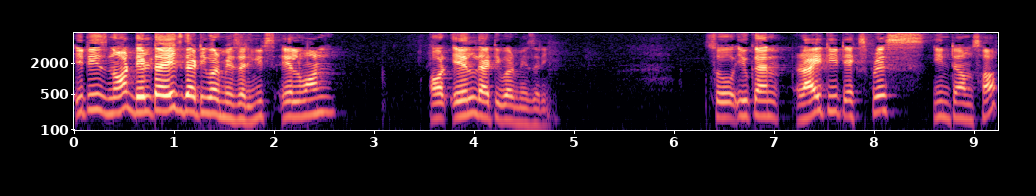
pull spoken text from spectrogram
it is not delta H that you are measuring it is L1 or L that you are measuring. So, you can write it express in terms of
